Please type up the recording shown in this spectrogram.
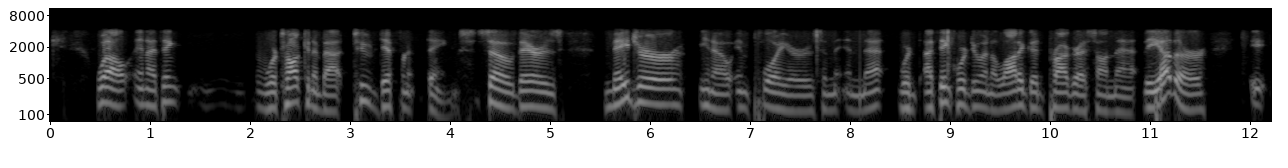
Well, and I think we're talking about two different things. So there's major, you know, employers, and and that we're I think we're doing a lot of good progress on that. The other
